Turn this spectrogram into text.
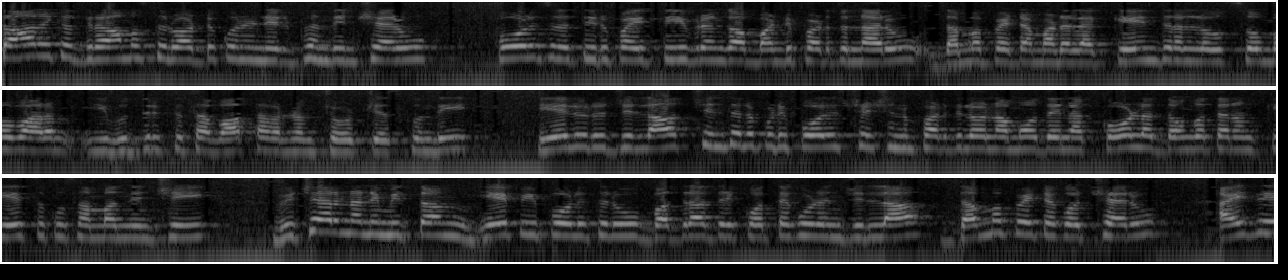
స్థానిక గ్రామస్తులు అడ్డుకుని నిర్బంధించారు. పోలీసుల తీరుపై తీవ్రంగా మండిపడుతున్నారు. దమ్మపేట మండల కేంద్రంలో సోమవారం ఈ ఉద్రిక్తత వాతావరణం చోటు చేసుకుంది. ఏలూరు జిల్లా చింతలపూడి పోలీస్ స్టేషన్ పరిధిలో నమోదైన కోళ్ళ దొంగతనం కేసుకు సంబంధించి విచారణ నిమిత్తం ఏపీ పోలీసులు భద్రాద్రి కొత్తగూడెం జిల్లా దమ్మపేటకు వచ్చారు. అయితే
